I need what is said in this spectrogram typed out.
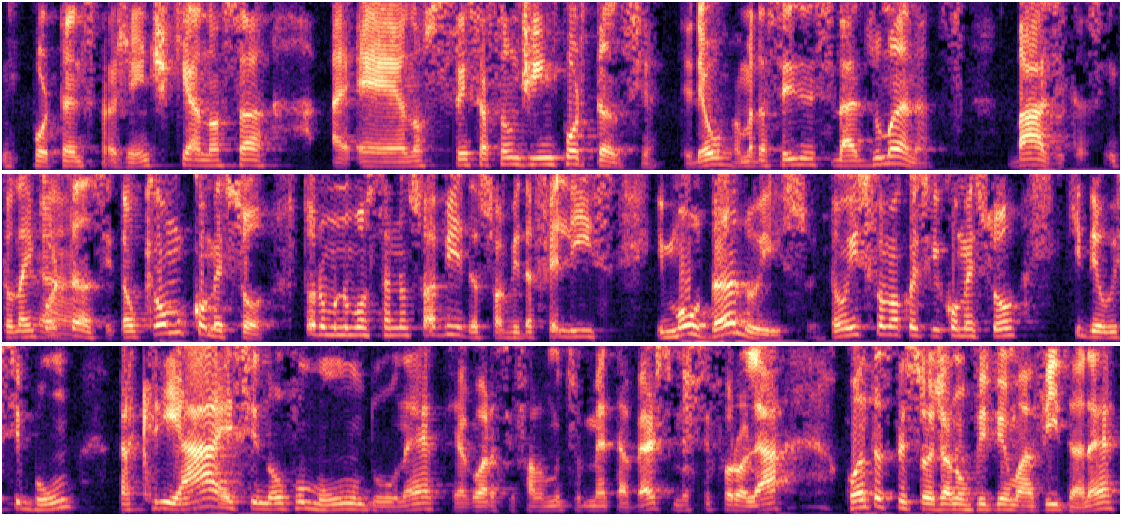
importantes para gente, que é a nossa, é, a nossa sensação de importância, entendeu? É uma das seis necessidades humanas básicas. Então dá importância. Então como começou? Todo mundo mostrando a sua vida, a sua vida feliz e moldando isso. Então isso foi uma coisa que começou, que deu esse boom para criar esse novo mundo, né? Que agora se fala muito sobre metaverso, mas se for olhar, quantas pessoas já não vivem uma vida, né?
